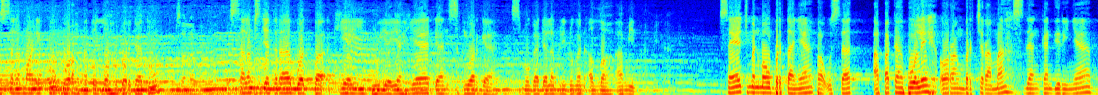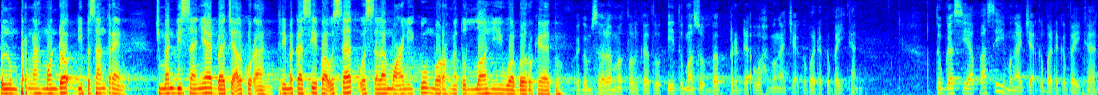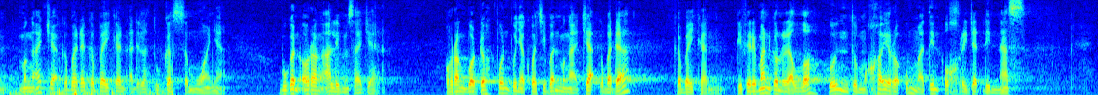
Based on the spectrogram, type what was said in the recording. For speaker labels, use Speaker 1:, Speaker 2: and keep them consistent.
Speaker 1: Assalamualaikum warahmatullahi wabarakatuh. Salam sejahtera buat Pak Kiai Buya Yahya dan sekeluarga. Semoga dalam lindungan Allah. Amin. Saya cuma mau bertanya Pak Ustadz, apakah boleh orang berceramah sedangkan dirinya belum pernah mondok di pesantren? Cuman bisanya baca Al-Quran. Terima kasih Pak Ustadz. Wassalamualaikum warahmatullahi wabarakatuh.
Speaker 2: Waalaikumsalam warahmatullahi wabarakatuh. Itu masuk bab berdakwah mengajak kepada kebaikan. Tugas siapa sih mengajak kepada kebaikan? Mengajak kepada kebaikan adalah tugas semuanya. Bukan orang alim saja. Orang bodoh pun punya kewajiban mengajak kepada kebaikan. Difirmankan oleh Allah, "Kuntum khaira ummatin ukhrijat linnas."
